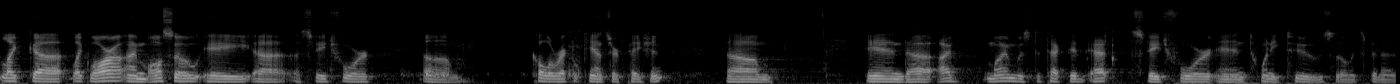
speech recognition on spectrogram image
like uh, like Laura, I'm also a, uh, a stage four um, colorectal cancer patient, um, and uh, I mine was detected at stage four in 22, so it's been a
